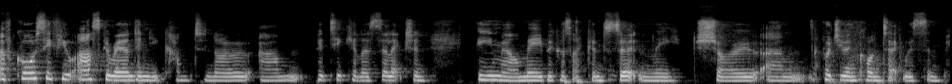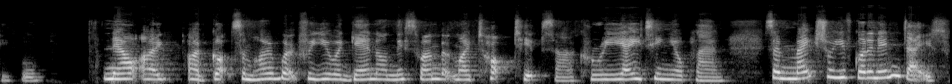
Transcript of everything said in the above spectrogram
Of course, if you ask around and you come to know um, particular selection, email me because I can certainly show, um, put you in contact with some people. Now, I, I've got some homework for you again on this one, but my top tips are creating your plan. So make sure you've got an end date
